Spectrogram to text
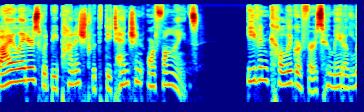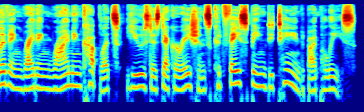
Violators would be punished with detention or fines, even calligraphers who made a living writing rhyming couplets used as decorations could face being detained by police.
